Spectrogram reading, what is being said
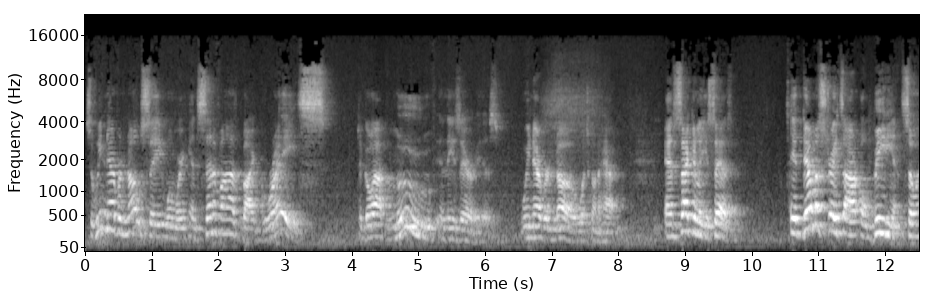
So we never know, see, when we're incentivized by grace to go out and move in these areas, we never know what's going to happen. And secondly, he says, it demonstrates our obedience. So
